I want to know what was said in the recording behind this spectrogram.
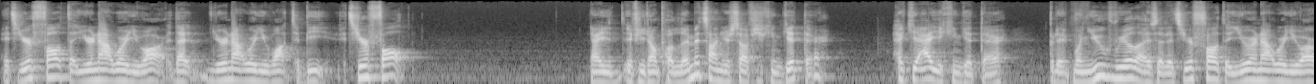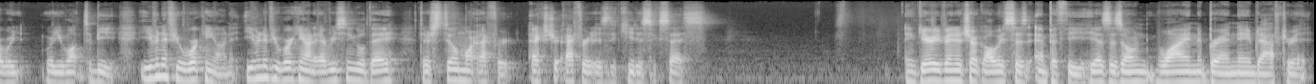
It's your fault that you're not where you are, that you're not where you want to be. It's your fault. Now, if you don't put limits on yourself, you can get there. Heck yeah, you can get there. But if, when you realize that it's your fault that you are not where you are, where, where you want to be. Even if you're working on it, even if you're working on it every single day, there's still more effort. Extra effort is the key to success. And Gary Vaynerchuk always says empathy. He has his own wine brand named after it.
